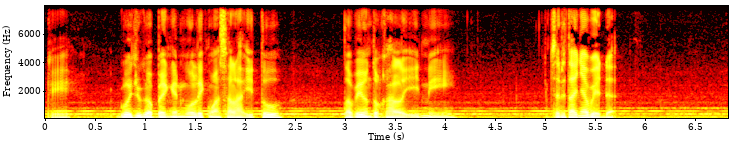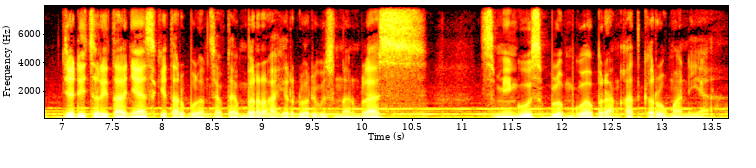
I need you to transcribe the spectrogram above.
Oke, gue juga pengen ngulik masalah itu, tapi untuk kali ini ceritanya beda. Jadi ceritanya sekitar bulan September akhir 2019, seminggu sebelum gua berangkat ke Rumania.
